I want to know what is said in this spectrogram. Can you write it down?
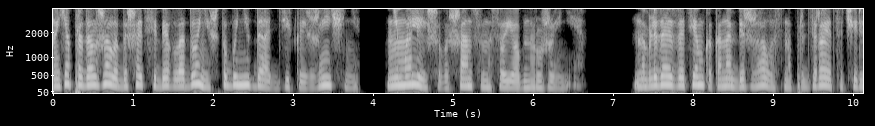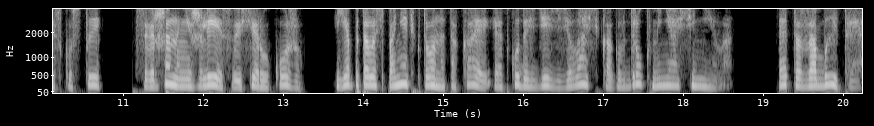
но я продолжала дышать себе в ладони, чтобы не дать дикой женщине ни малейшего шанса на свое обнаружение. Наблюдая за тем, как она безжалостно продирается через кусты, совершенно не жалея свою серую кожу, я пыталась понять, кто она такая и откуда здесь взялась, как вдруг меня осенило. Это забытая,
